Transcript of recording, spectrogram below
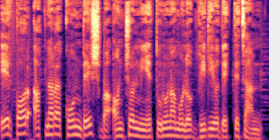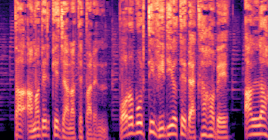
এরপর আপনারা কোন দেশ বা অঞ্চল নিয়ে তুলনামূলক ভিডিও দেখতে চান, তা আমাদেরকে জানাতে পারেন। পরবর্তী ভিডিওতে দেখা হবে। আল্লাহ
